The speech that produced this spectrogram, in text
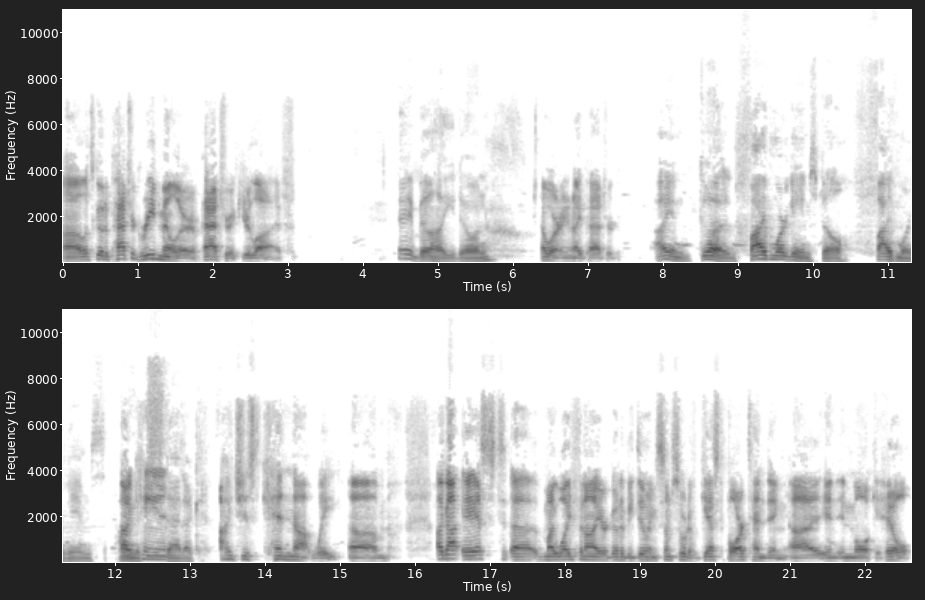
Uh, let's go to Patrick Reedmiller. Patrick, you're live. Hey, Bill, how you doing? How are you tonight, Patrick? I am good. Five more games, Bill. Five more games. I'm I can't, ecstatic. I just cannot wait. Um, I got asked. Uh, my wife and I are going to be doing some sort of guest bartending uh, in in Mullica Hill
